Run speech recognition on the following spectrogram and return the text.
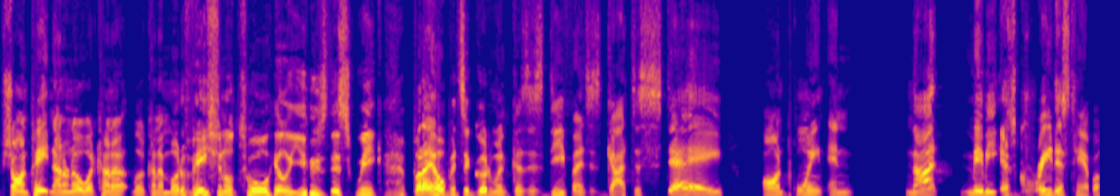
Sean Payton, I don't know what kind of what kind of motivational tool he'll use this week, but I hope it's a good one because his defense has got to stay on point and not maybe as great as Tampa,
